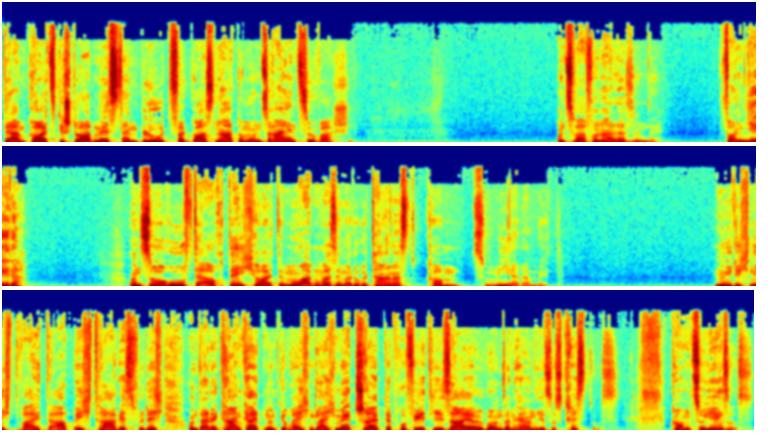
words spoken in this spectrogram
der am Kreuz gestorben ist, sein Blut vergossen hat, um uns reinzuwaschen. Und zwar von aller Sünde. Von jeder. Und so ruft er auch dich heute Morgen, was immer du getan hast, komm zu mir damit. Mühe dich nicht weiter ab, ich trage es für dich und deine Krankheiten und Gebrechen gleich mit, schreibt der Prophet Jesaja über unseren Herrn Jesus Christus. Komm zu Jesus.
